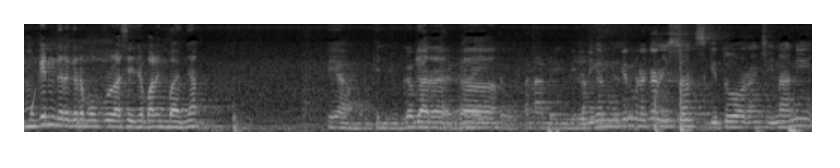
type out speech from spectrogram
mungkin gara-gara populasinya paling banyak Iya, mungkin juga Gara- gara-gara eh, itu. Kan ada yang bilang Jadi kan gitu. mungkin mereka research gitu orang Cina nih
